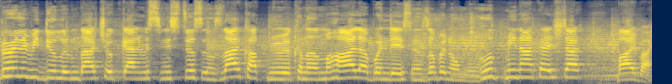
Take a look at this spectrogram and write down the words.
Böyle videoların daha çok gelmesini istiyorsanız like atmayı ve kanalıma hala abone değilseniz abone olmayı unutmayın arkadaşlar. Bay bay.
